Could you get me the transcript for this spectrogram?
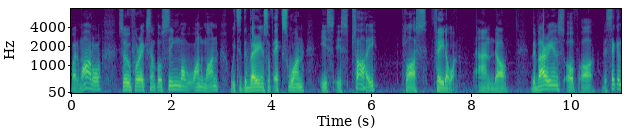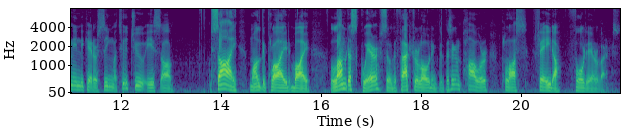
by the model. So for example, sigma 1, 1, which is the variance of x1 is, is psi plus theta 1. And uh, the variance of uh, the second indicator sigma 2, 2 is uh, psi multiplied by lambda square, so the factor loading to the second power plus theta for the error variance.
